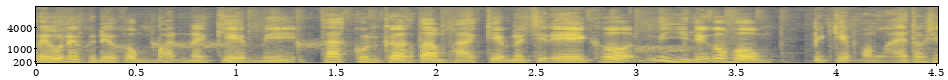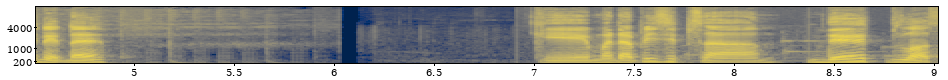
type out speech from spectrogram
หรือว่าเล่นคนเดียวก็มันนะเกมนี้ ถ้าคุณกำลังตามหาเกมใน GTA ก็นี่นะครับผมเป็นเกมออนไลน์ต้องเฉลยนะ เกมอันดับที่ 13 Dead Blood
